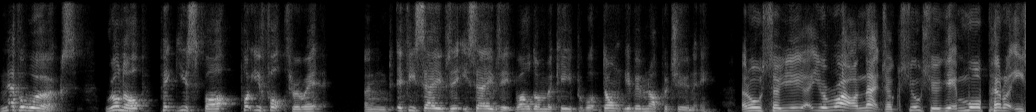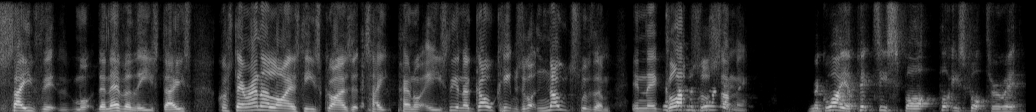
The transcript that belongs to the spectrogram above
never works. Run up, pick your spot, put your foot through it, and if he saves it, he saves it. Well done, the keeper, but don't give him an opportunity. And also, you, are right on that, John, because you're also getting more penalties saved than ever these days because they're analysed, these guys that take penalties. You know, goalkeepers have got notes with them in their gloves or something. Maguire picked his spot, put his foot through it.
